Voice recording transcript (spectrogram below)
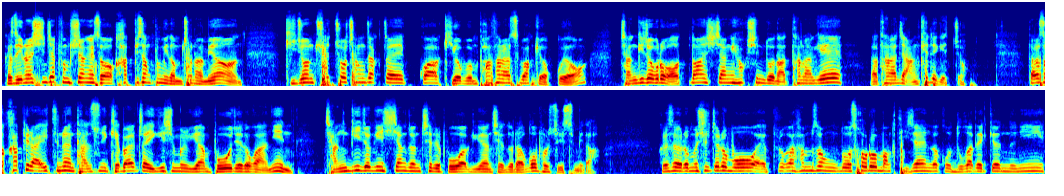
그래서 이런 신제품 시장에서 카피 상품이 넘쳐나면 기존 최초 창작자과 기업은 파산할 수밖에 없고요. 장기적으로 어떠한 시장의 혁신도 나타나게 나타나지 않게 되겠죠. 따라서 카피라이트는 단순히 개발자 이기심을 위한 보호제도가 아닌 장기적인 시장 전체를 보호하기 위한 제도라고 볼 수 있습니다. 그래서 여러분 실제로 뭐 애플과 삼성도 서로 막 디자인 갖고 누가 베꼈느니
